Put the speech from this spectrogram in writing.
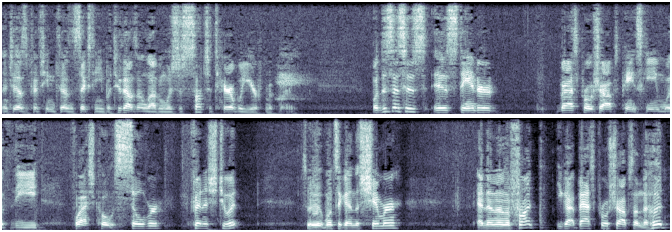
in 2015 and 2016, but 2011 was just such a terrible year for McMurray. But this is his, his standard Bass Pro Shops paint scheme with the flash coat silver finish to it. So once again, the shimmer. And then on the front, you got Bass Pro Shops on the hood,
